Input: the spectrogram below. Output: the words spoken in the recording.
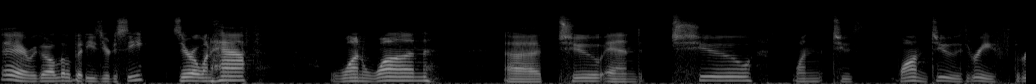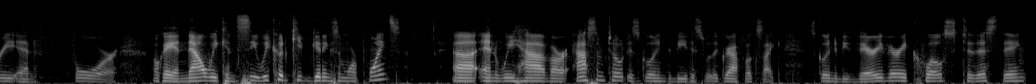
There we go, a little bit easier to see. 0, 1 half, 1, 1, uh, 2 and 2, 1, 2, one, two, three, three, and four. Okay, and now we can see we could keep getting some more points. Uh, and we have our asymptote is going to be, this is what the graph looks like. It's going to be very, very close to this thing,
